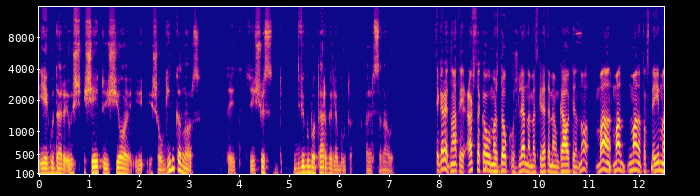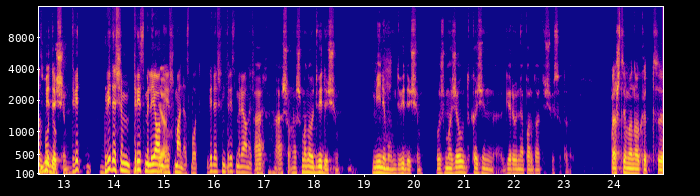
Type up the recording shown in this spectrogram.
jeigu dar išeitų iš jo išauginti ką nors, tai, tai iš vis dvigubo pergalė būtų arsenalui. Tai gerai, Donatai, aš sakau, maždaug už Leną mes galėtumėm gauti, nu, man, man, mano toks spėjimas būtų 20. 23 milijonai jo. iš manęs būtų. 23 milijonai iš manęs. A, aš, aš manau 20. Minimum 20. Už mažiau, kažin, geriau neparduoti iš viso tada. Aš tai manau, kad e,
